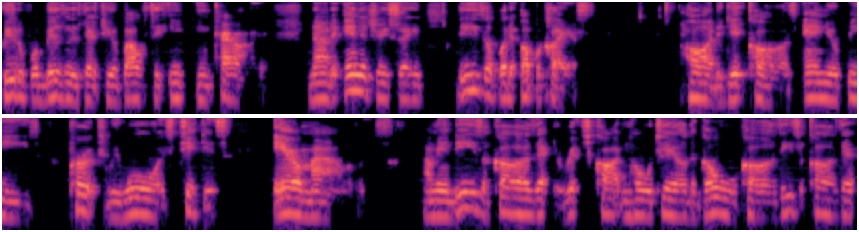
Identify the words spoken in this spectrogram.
beautiful business that you're about to encounter. Now, the industry say these are for the upper class. Hard to get cars, annual fees, perks, rewards, tickets, air miles. I mean, these are cars at the Ritz Carlton Hotel, the gold cars. These are cars that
